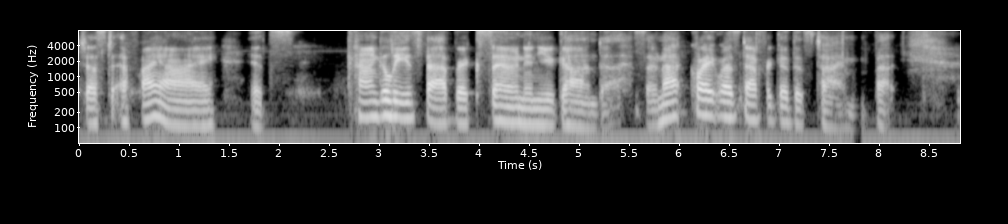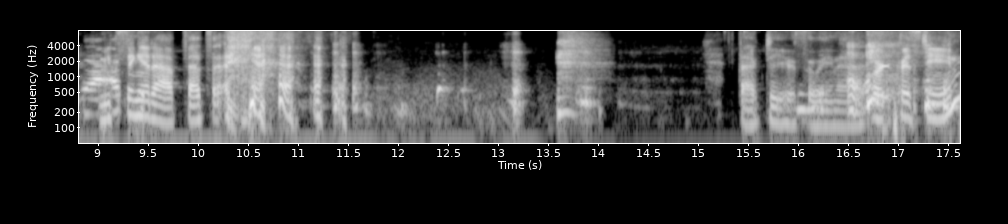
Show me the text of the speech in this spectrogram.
just FYI, it's Congolese fabric sewn in Uganda. So not quite West Africa this time, but yeah, mixing it up, that's it. Back to you, Selena. Oh. or Christine.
